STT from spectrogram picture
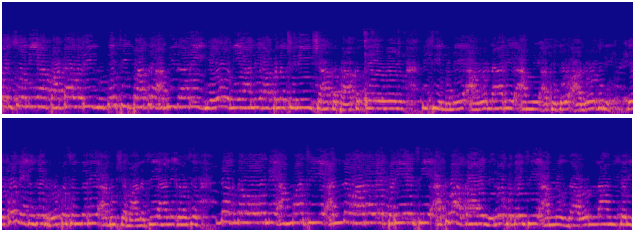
बैसोनी या पाटावरी मृतेची पात्र अभिदारी घेऊन आली आपण क्षणी शाक पाक ते तिची म्हणे आवडणारी आम्ही अतिथो आलो दरी देखो नी तुझे रूप सुंदरी अभिष्य मानसी आणि कवसे. नग्न आम्हासी अन्न वाढावे परियेसी अथवा काय निरोप देसी आम्ही जाऊन नाही तरी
